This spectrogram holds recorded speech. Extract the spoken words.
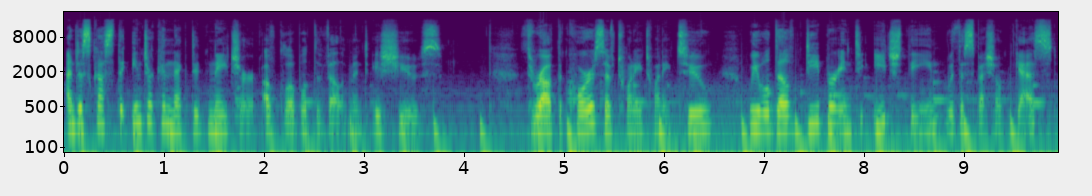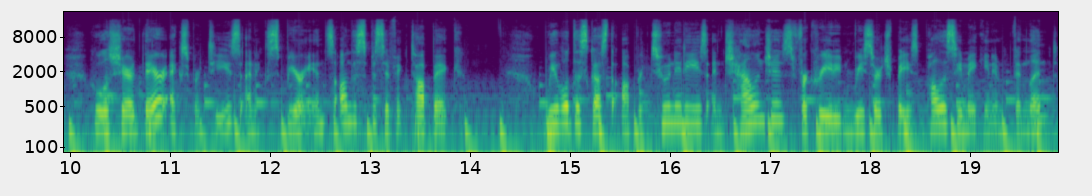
and discuss the interconnected nature of global development issues. Throughout the course of 2022, we will delve deeper into each theme with a special guest who will share their expertise and experience on the specific topic. We will discuss the opportunities and challenges for creating research based policymaking in Finland.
